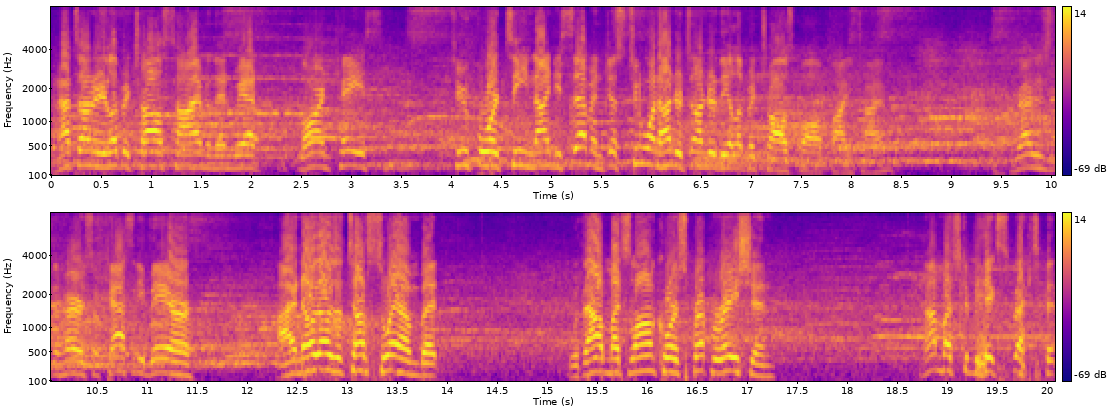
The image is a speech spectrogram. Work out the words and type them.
And that's under the Olympic trials time, and then we had Lauren Case 214.97, just two 100s under the Olympic trials qualifying time. Congratulations to her. So Cassidy Bayer, I know that was a tough swim, but without much long course preparation, not much can be expected.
